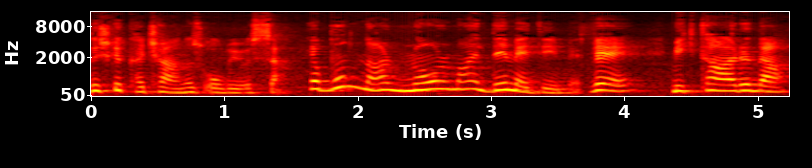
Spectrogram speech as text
dışkı kaçağınız oluyorsa ya bunlar normal demediğimiz ve miktarına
